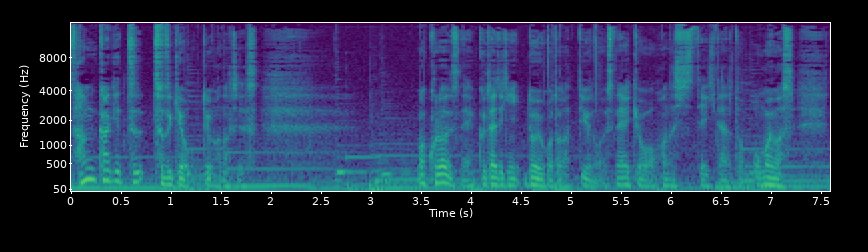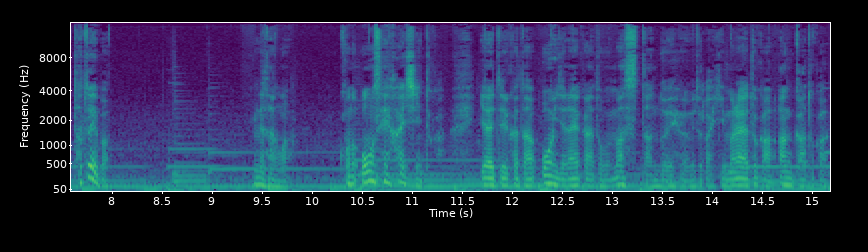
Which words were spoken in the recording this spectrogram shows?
3ヶ月続けようという話です。まあ、これはですね具体的にどういうことかっていうのをですね今日はお話ししていきたいなと思います。例えば皆さんはこの音声配信とかやれてる方多いんじゃないかなと思います。スタンド FM とかヒマラヤとかアンカーとか、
